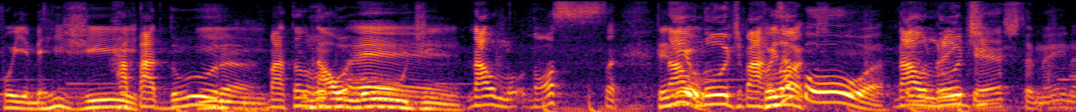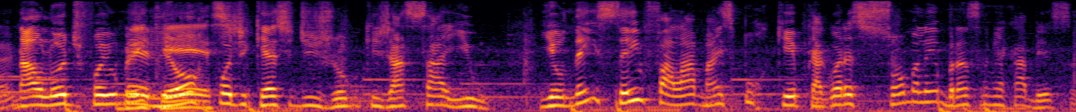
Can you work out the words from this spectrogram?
foi MRG. Rapadura, e matando downloading. É, download, nossa, Entendeu? download, Coisa Marlock. boa. Tem o Download, Braincast também, né? download foi o Braincast. melhor podcast de jogo que já saiu. E eu nem sei falar mais por quê, porque agora é só uma lembrança na minha cabeça.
